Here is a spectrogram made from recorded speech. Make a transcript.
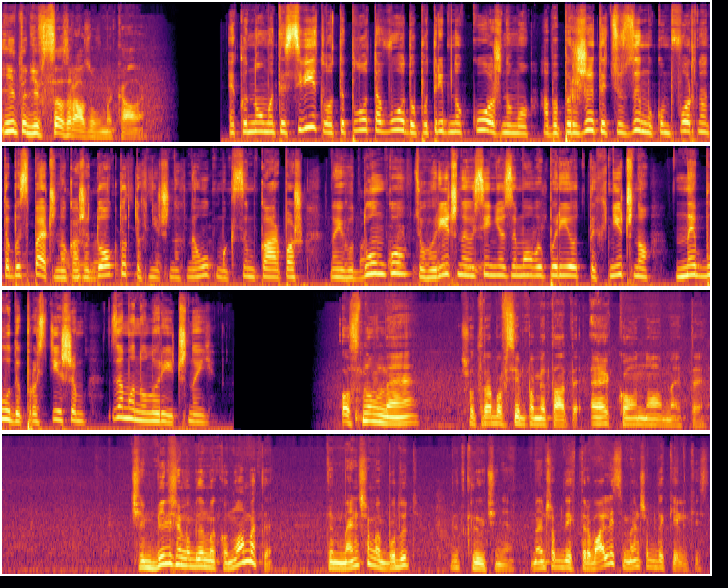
і тоді все зразу вмикали. Економити світло, тепло та воду потрібно кожному, аби пережити цю зиму комфортно та безпечно, каже доктор технічних наук Максим Карпаш. На його думку, цьогорічний осінньо-зимовий період технічно не буде простішим за минулорічний. Основне, що треба всім пам'ятати економити. Чим більше ми будемо економити, тим меншими будуть відключення. Менша буде їх тривалість і менша буде кількість.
